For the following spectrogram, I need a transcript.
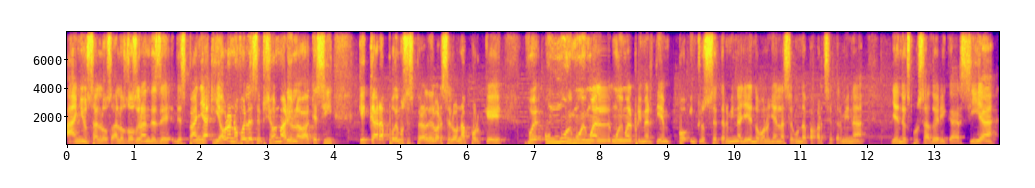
años a los, a los dos grandes de, España y ahora no fue la excepción, Mario. La verdad que sí, qué cara podemos esperar del Barcelona porque fue un muy, muy mal, muy mal primer tiempo. Incluso se termina yendo, bueno, ya en la segunda parte se termina yendo expulsado Eric García,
